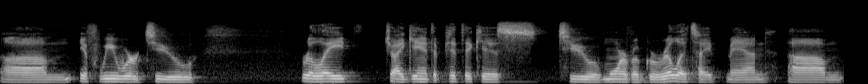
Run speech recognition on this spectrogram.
um, if we were to relate Gigantopithecus to more of a gorilla type man, um,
